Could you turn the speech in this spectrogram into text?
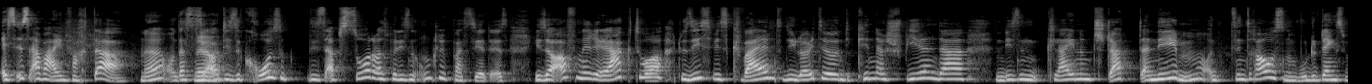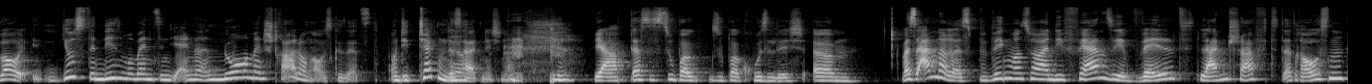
Es ist aber einfach da, ne? Und das ist ja, Ja. auch diese große, dieses Absurde, was bei diesem Unglück passiert ist. Dieser offene Reaktor, du siehst, wie es qualmt, die Leute und die Kinder spielen da in diesen kleinen Stadt daneben und sind draußen, wo du denkst, wow, just in diesem Moment sind die einer enormen Strahlung ausgesetzt. Und die checken das Ja. halt nicht, ne? Ja, das ist super, super gruselig. Ähm, was anderes, bewegen wir uns mal in die Fernsehwelt, Landschaft da draußen.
